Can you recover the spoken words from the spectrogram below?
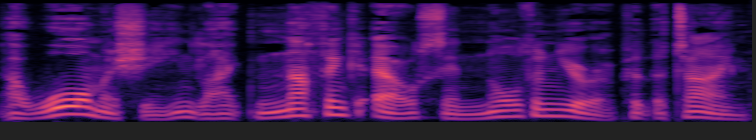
a war machine like nothing else in northern Europe at the time.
